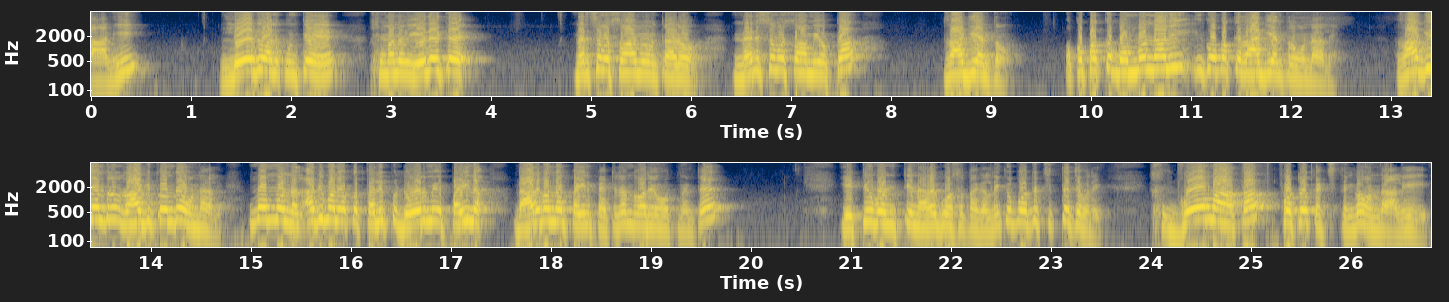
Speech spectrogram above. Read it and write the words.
కానీ లేదు అనుకుంటే మనం ఏదైతే నరసింహస్వామి ఉంటాడో నరసింహస్వామి యొక్క రాగి యంత్రం. ఒక పక్క బొమ్మ ఉండాలి ఇంకో పక్క రాగి యంత్రం ఉండాలి. రాగి యంత్రం రాగితోనే ఉండాలి. బొమ్మ ఉండాలి. అది మన యొక్క తలుపు డోర్ మీద పైన దారబంధం పైన పెట్టడం ద్వారా ఏమవుతుందంటే ఎటువంటి నరగోస తగలదు ఇకపోతే చిత్త చివరి. గోమాత ఫోటో ఖచ్చితంగా ఉండాలి.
